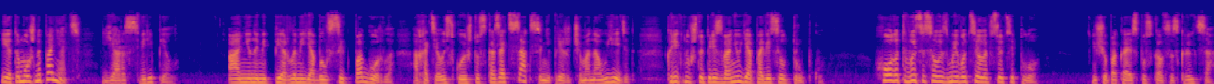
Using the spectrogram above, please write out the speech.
И это можно понять. Я рассверепел. Анниными перлами я был сыт по горло, а хотелось кое-что сказать Саксоне, прежде чем она уедет. Крикнув, что перезвоню, я повесил трубку. Холод высосал из моего тела все тепло. Еще пока я спускался с крыльца.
